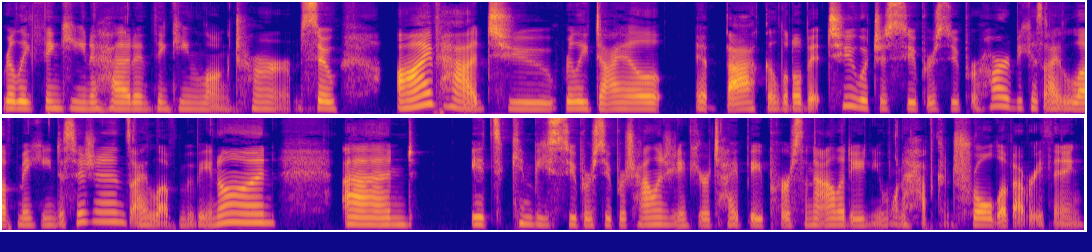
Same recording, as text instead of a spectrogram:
really thinking ahead and thinking long term. So I've had to really dial it back a little bit too, which is super, super hard because I love making decisions. I love moving on. And it can be super, super challenging if you're a type A personality and you want to have control of everything.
